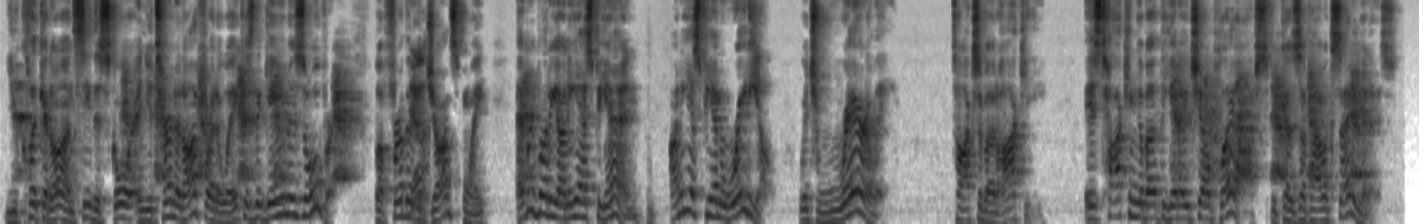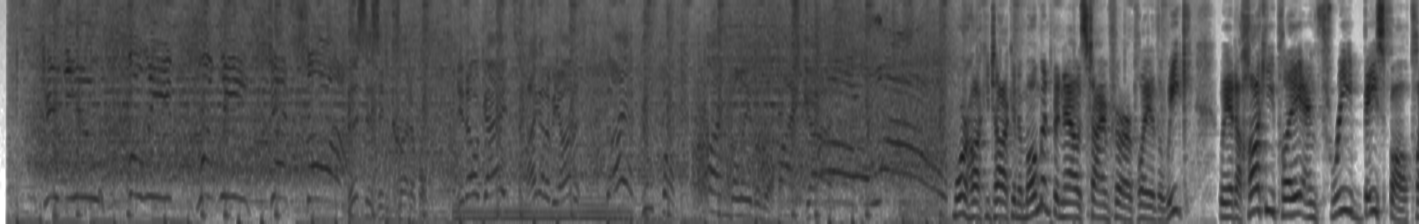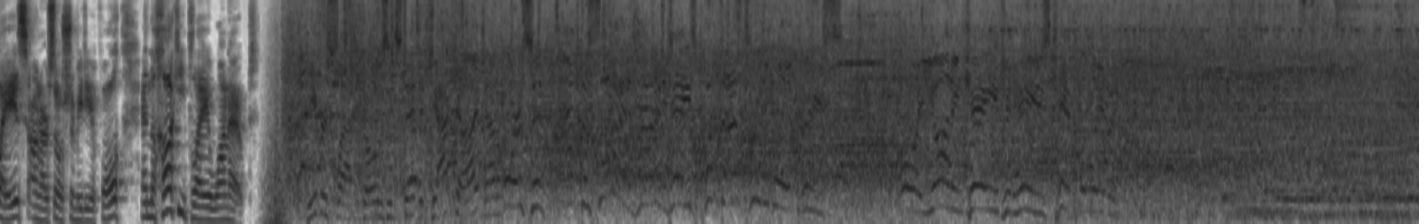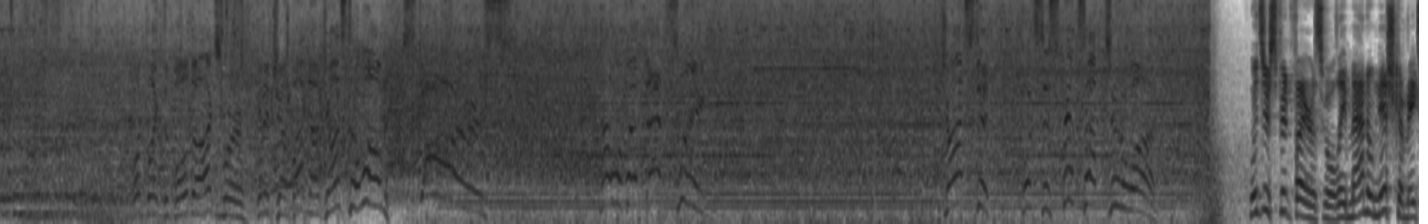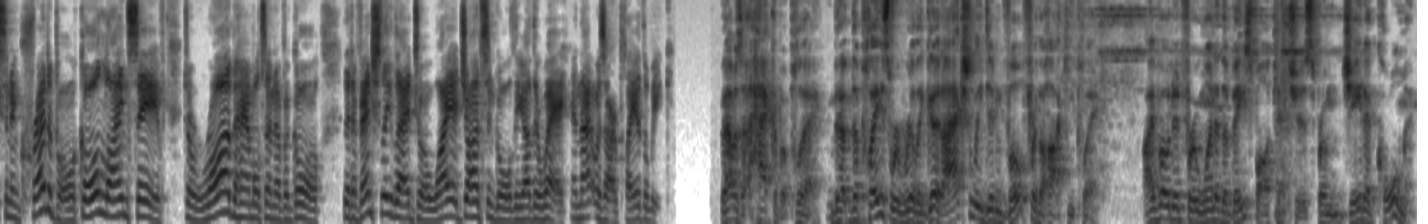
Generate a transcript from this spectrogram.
you click it on, see the score, and you turn it off right away because the game is over. But further yeah. to John's point, everybody on ESPN, on ESPN radio, which rarely talks about hockey, is talking about the NHL playoffs because of how exciting it is. Can you believe what we just saw? This is incredible. You know, guys, I got to be honest. I have goosebumps. Unbelievable. My God. Oh, More hockey talk in a moment, but now it's time for our play of the week. We had a hockey play and three baseball plays on our social media poll, and the hockey play won out. Beaver slap goes instead to Jack Guy, now to Morrison at the the Bulldogs were going to jump up. Now Johnston alone scores! How about that swing? Johnston puts the Spits up two to one. Windsor Spitfires goalie Matt Onishka makes an incredible goal line save to rob Hamilton of a goal that eventually led to a Wyatt Johnston goal the other way, and that was our play of the week. That was a heck of a play. The the plays were really good. I actually didn't vote for the hockey play. I voted for one of the baseball catches from Jayda Coleman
